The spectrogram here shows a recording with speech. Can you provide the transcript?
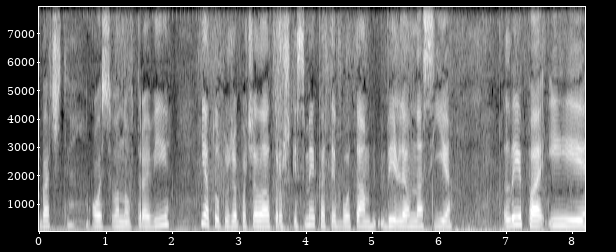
Бачите, ось воно в траві. Я тут вже почала трошки смикати, бо там біля в нас є липа і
